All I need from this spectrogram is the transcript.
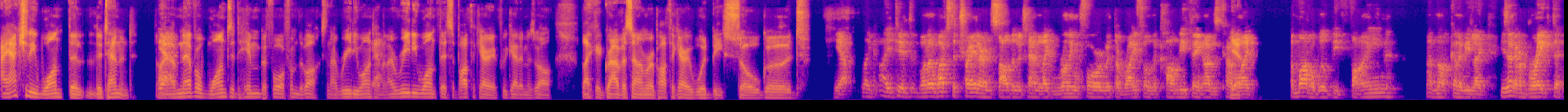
I actually want the lieutenant. Yeah. I've never wanted him before from the box, and I really want him, and I really want this apothecary if we get him as well. Like a Gravis armor apothecary would be so good. Yeah, like I did when I watched the trailer and saw the lieutenant like running forward with the rifle and the combi thing. I was kind of Yeah. like, the model will be fine. I'm not going to be like, he's not going to break the,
